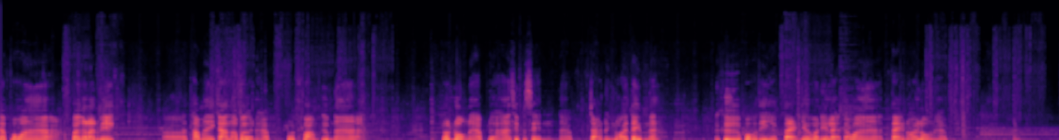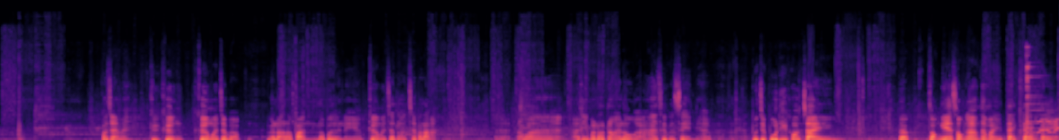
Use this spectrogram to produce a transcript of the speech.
ครับ เพราะว่าเปิร์กรันเวกเอ่อทำให้การระเบิดนะครับ ลดความคืบหน้า ลดลงนะครับ เหลือ 50%นะครับ จาก 100 เต็มนะ ก็คือปกติจะแตกเยอะกว่านี้แหละ แต่ว่าแตกน้อยลงนะครับ เข้าใจไหมคือเครื่องเครื่องมันจะแบบเวลาเราปั่นระเบิดอะไรเงี้ยเครื่องมันจะลดใช่ปะล่ะแต่ว่าอันนี้มันลดน้อยลงอะ50%นะครับผมจะพูดให้เข้าใจแบบสองแง่สองงามทำไมแตกแตกแตก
